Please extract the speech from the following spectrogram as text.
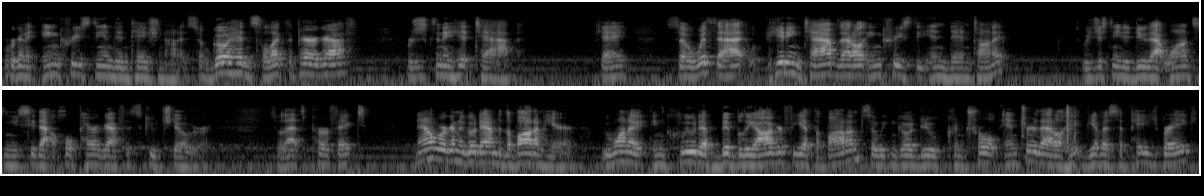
we're going to increase the indentation on it so go ahead and select the paragraph we're just going to hit tab Okay, so with that, hitting tab, that'll increase the indent on it. So we just need to do that once and you see that whole paragraph is scooched over. So that's perfect. Now we're going to go down to the bottom here. We want to include a bibliography at the bottom so we can go do control enter. That'll hit, give us a page break.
